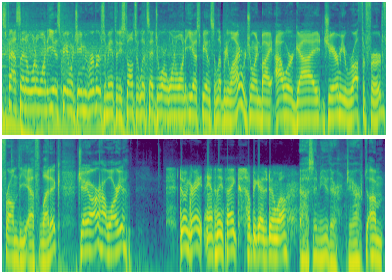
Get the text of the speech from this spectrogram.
It's Fastlane on 101 ESPN with Jamie Rivers. I'm Anthony Stalter. Let's head to our 101 ESPN Celebrity Line. We're joined by our guy, Jeremy Rutherford from The Athletic. JR, how are you? Doing great, Anthony. Thanks. Hope you guys are doing well. Uh, same to you there, JR. Um,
